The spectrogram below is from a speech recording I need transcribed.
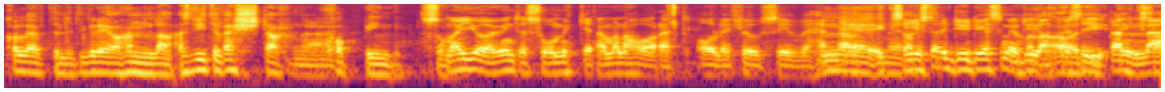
kollar efter lite grejer och handlar. Alltså det är inte värsta Nej. shopping. Så. Man gör ju inte så mycket när man har ett all inclusive heller. Nej, exakt. Just, det är ju det som är Det- själva ja, det- principen med exakt.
